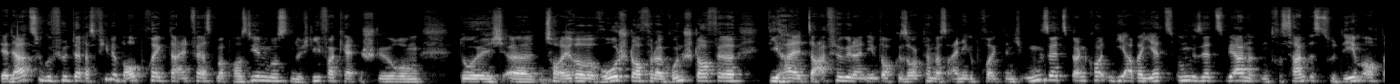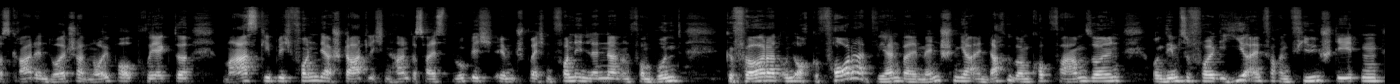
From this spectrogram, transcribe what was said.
der dazu geführt hat, dass viele Bauprojekte einfach erstmal pausieren mussten durch Lieferkettenstörungen, durch äh, teure Rohstoffe oder Grundstoffe, die halt dafür dann eben auch gesorgt haben, dass einige Projekte nicht umgesetzt werden konnten, die aber jetzt umgesetzt werden. Und interessant ist zudem auch, dass gerade in Deutschland Neubauprojekte maßgeblich von der staatlichen Hand, das heißt wirklich entsprechend von den Ländern und vom Bund gefördert und auch gefordert werden, weil Menschen ja ein Dach über dem Kopf haben sollen und demzufolge hier einfach in vielen Städten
